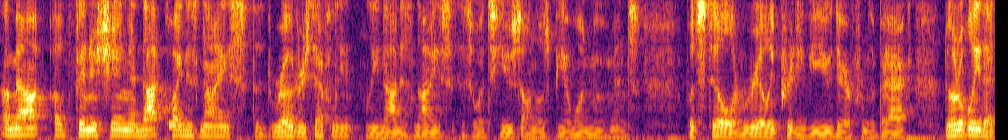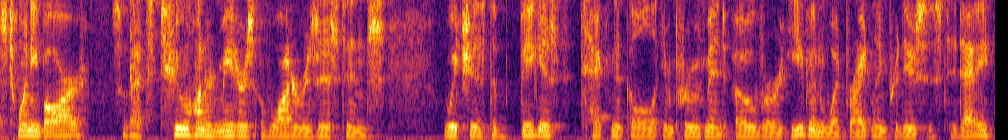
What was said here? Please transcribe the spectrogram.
amount of finishing and not quite as nice. The rotor is definitely not as nice as what's used on those BO1 movements, but still a really pretty view there from the back. Notably, that's 20 bar, so that's 200 meters of water resistance, which is the biggest technical improvement over even what Breitling produces today.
